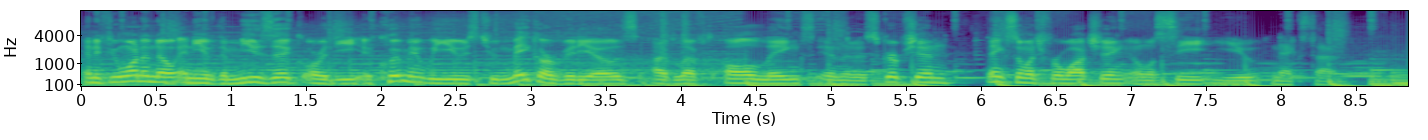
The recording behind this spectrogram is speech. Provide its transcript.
And if you want to know any of the music or the equipment we use to make our videos, I've left all links in the description. Thanks so much for watching, and we'll see you next time.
